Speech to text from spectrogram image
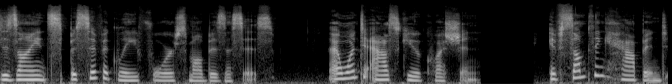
designed specifically for small businesses. I want to ask you a question. If something happened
